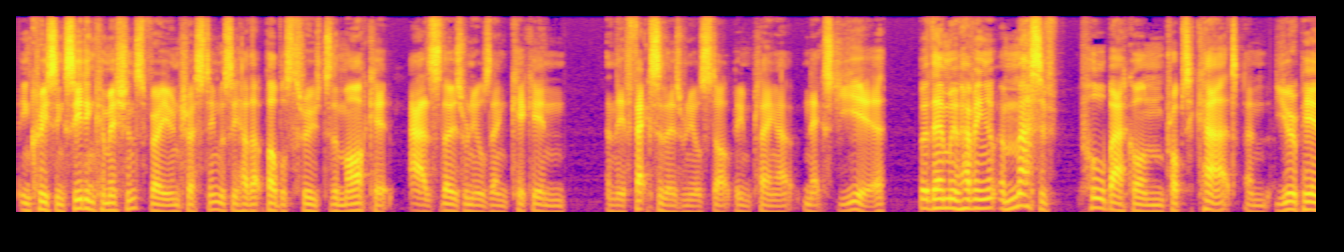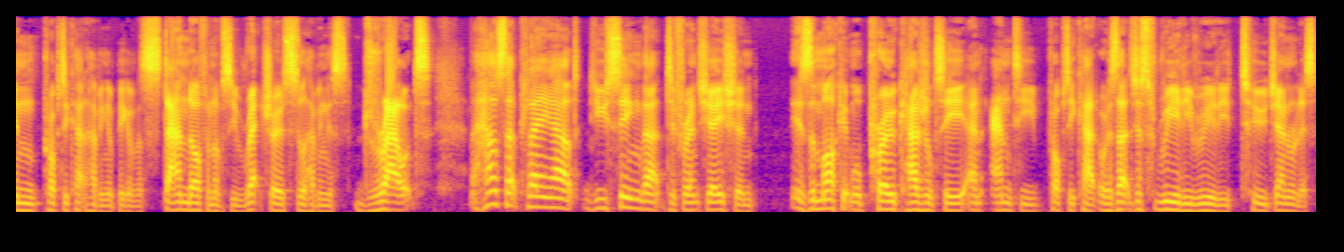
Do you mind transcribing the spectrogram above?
increasing ceding commissions, very interesting. We'll see how that bubbles through to the market as those renewals then kick in and the effects of those renewals start being playing out next year. But then we're having a massive pullback on property cat and European property cat having a big of a standoff, and obviously retro still having this drought. How's that playing out? Do you seeing that differentiation? Is the market more pro casualty and anti property cat, or is that just really, really too generalist?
